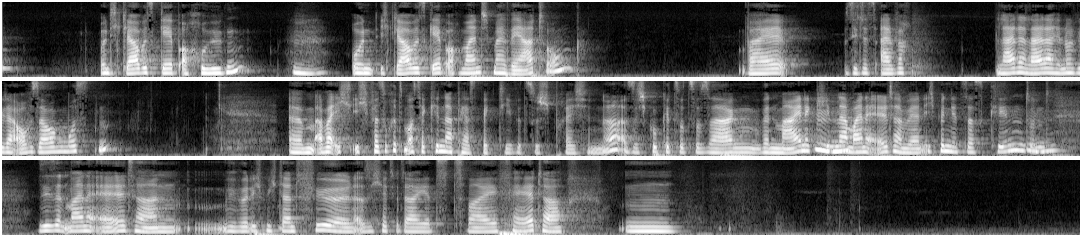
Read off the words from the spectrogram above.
und ich glaube, es gäbe auch Rügen. Mhm. Und ich glaube, es gäbe auch manchmal Wertung, weil sie das einfach leider, leider hin und wieder aufsaugen mussten. Ähm, aber ich, ich versuche jetzt mal aus der Kinderperspektive zu sprechen. Ne? Also ich gucke jetzt sozusagen, wenn meine Kinder mhm. meine Eltern wären, ich bin jetzt das Kind mhm. und sie sind meine Eltern, wie würde ich mich dann fühlen? Also ich hätte da jetzt zwei Väter. Hm.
